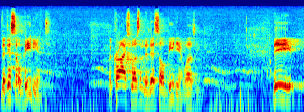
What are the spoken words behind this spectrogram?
The disobedient. But Christ wasn't the disobedient, was he? The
